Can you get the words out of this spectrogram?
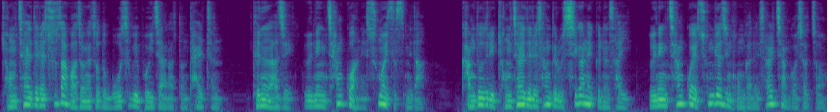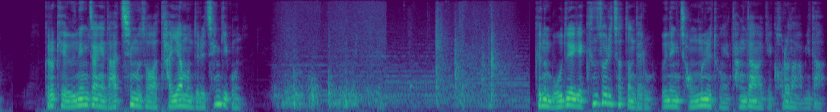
경찰들의 수사 과정에서도 모습이 보이지 않았던 달튼. 그는 아직 은행 창고 안에 숨어 있었습니다. 강도들이 경찰들을 상대로 시간을 끄는 사이 은행 창고에 숨겨진 공간을 설치한 것이었죠. 그렇게 은행장의 나치 문서와 다이아몬드를 챙기곤 그는 모두에게 큰 소리 쳤던 대로 은행 정문을 통해 당당하게 걸어 나갑니다.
